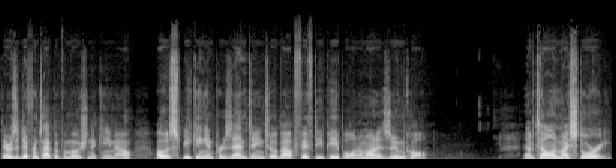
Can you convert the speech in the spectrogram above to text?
there was a different type of emotion that came out. I was speaking and presenting to about 50 people, and I'm on a Zoom call. And I'm telling my story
